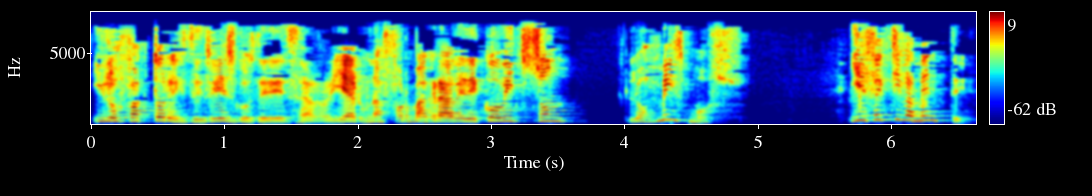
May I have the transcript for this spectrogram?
y los factores de riesgo de desarrollar una forma grave de COVID son los mismos. Y efectivamente,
